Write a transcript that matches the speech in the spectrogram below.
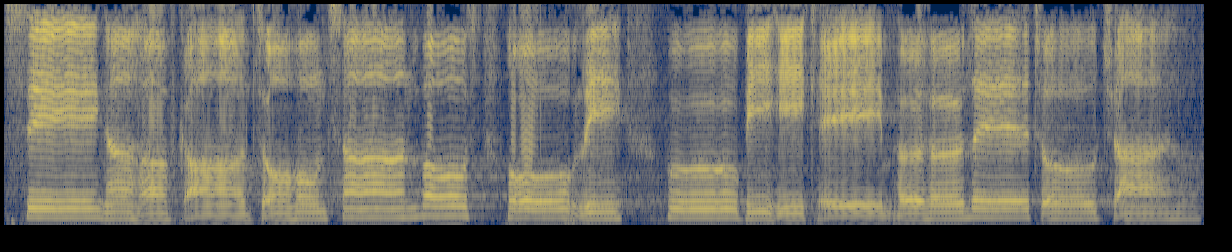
Sing of God's own Son, most holy, who became her little child.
